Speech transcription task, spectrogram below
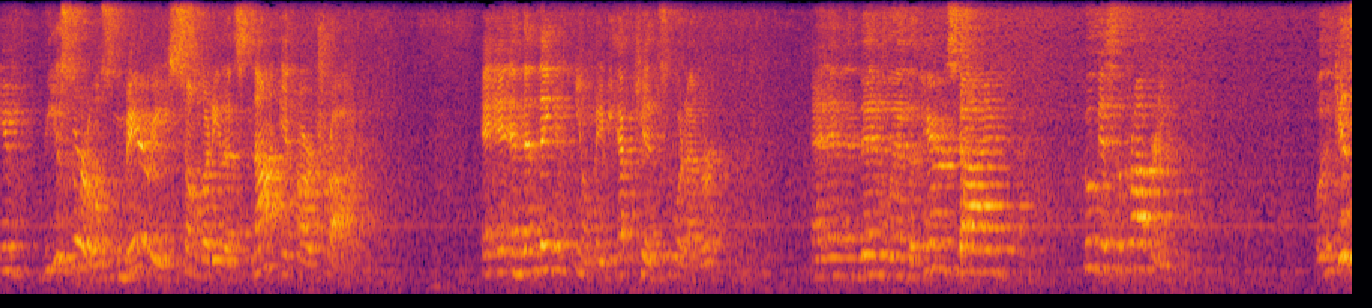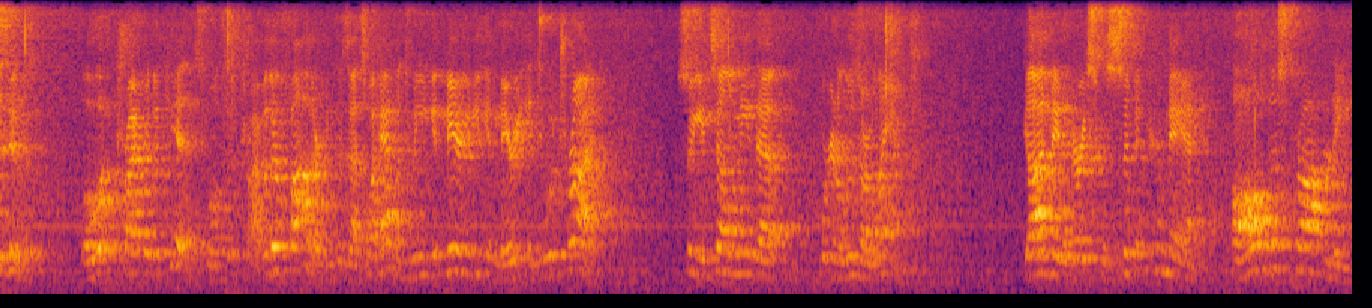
if these girls marry somebody that's not in our tribe, and, and then they, you know, maybe have kids or whatever, and, and then when the parents die, who gets the property? Well, the kids do. Well, what tribe are the kids? Well, it's the tribe of their father, because that's what happens when you get married. You get married into a tribe. So you're telling me that we're going to lose our land? God made a very specific command. All this property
